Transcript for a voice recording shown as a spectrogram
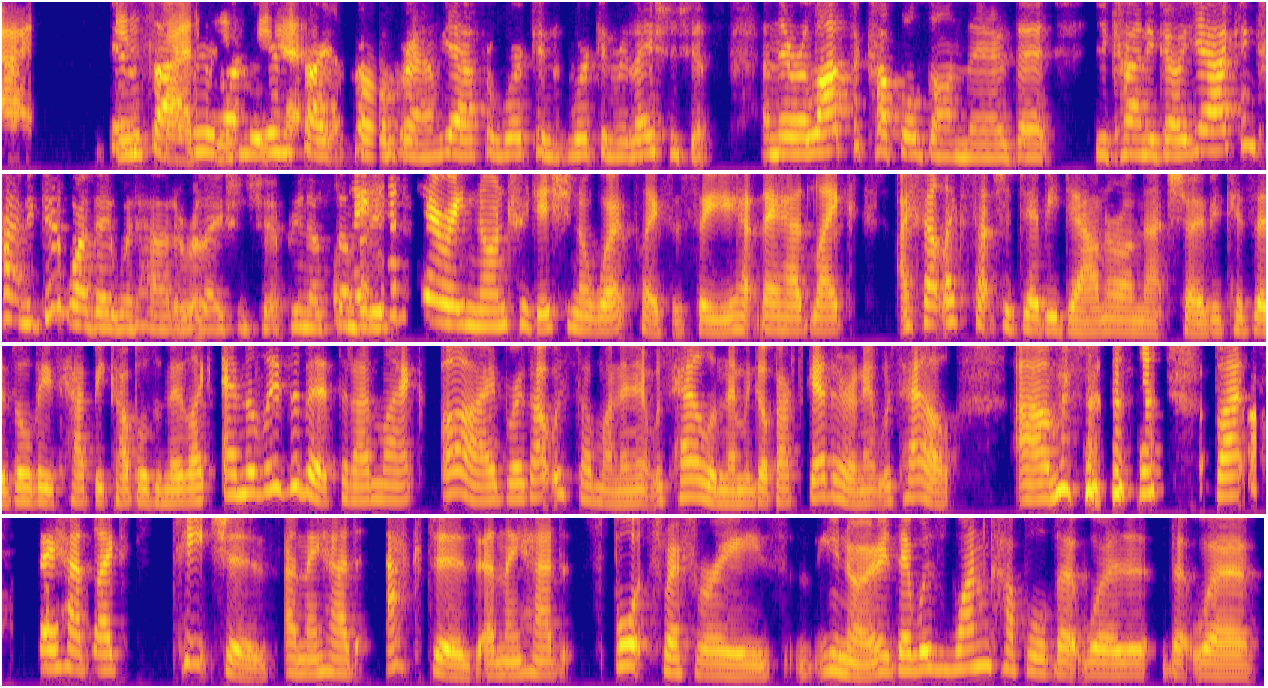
Insight. We were on the. Insight program, yeah, for working working relationships, and there were lots of couples on there that you kind of go, yeah, I can kind of get why they would have a relationship. You know, somebody well, they had very non traditional workplaces, so you had they had like I felt like such a Debbie Downer on that show because there's all these happy couples, and they're like, and Elizabeth, and I'm like, oh, I broke up with someone and it was hell, and then we got back together and it was hell, um, but they had like teachers and they had actors and they had sports referees. You know there was one couple that were that were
